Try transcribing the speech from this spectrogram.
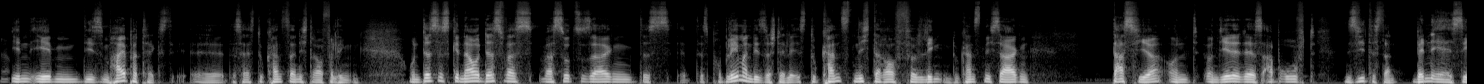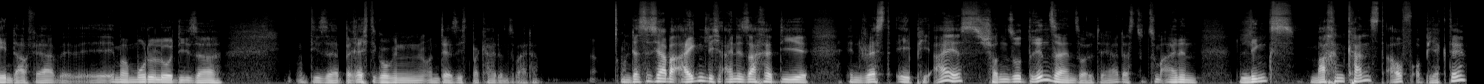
Ja. in eben diesem Hypertext. Äh, Das heißt, du kannst da nicht drauf verlinken. Und das ist genau das, was, was sozusagen das, das Problem an dieser Stelle ist. Du kannst nicht darauf verlinken. Du kannst nicht sagen, das hier und, und jeder, der es abruft, sieht es dann, wenn er es sehen darf. Ja, immer modulo dieser, dieser Berechtigungen und der Sichtbarkeit und so weiter. Und das ist ja aber eigentlich eine Sache, die in REST APIs schon so drin sein sollte, ja, dass du zum einen Links machen kannst auf Objekte,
